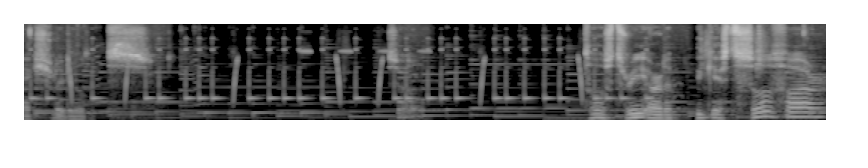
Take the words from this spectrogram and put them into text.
Actually do this. So, those three are the biggest so far.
